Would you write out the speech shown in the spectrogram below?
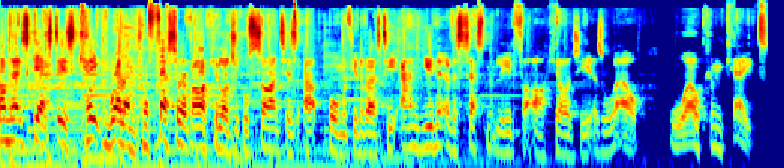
Our next guest is Kate Welham, Professor of Archaeological Sciences at Bournemouth University and Unit of Assessment Lead for Archaeology as well. Welcome, Kate.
